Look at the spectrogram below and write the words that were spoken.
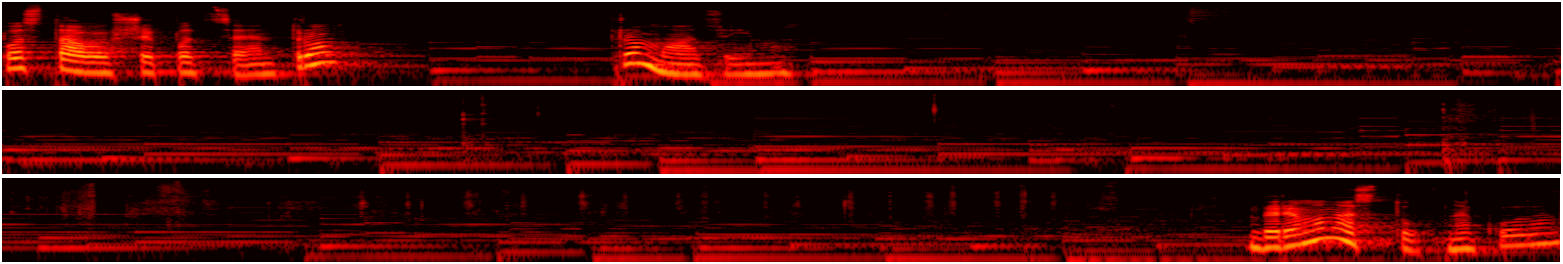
поставивши по центру, промазуємо. Беремо наступне коло.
